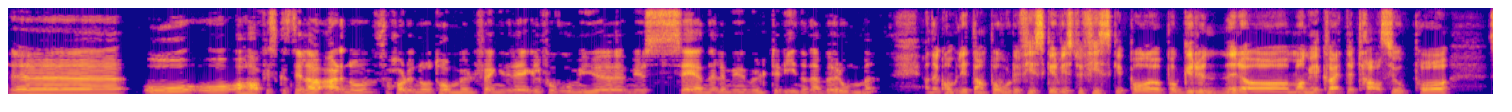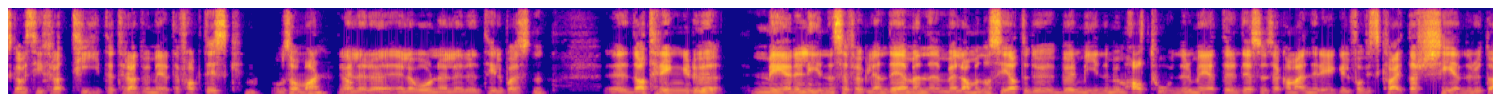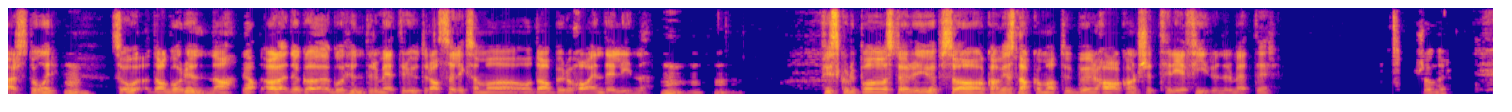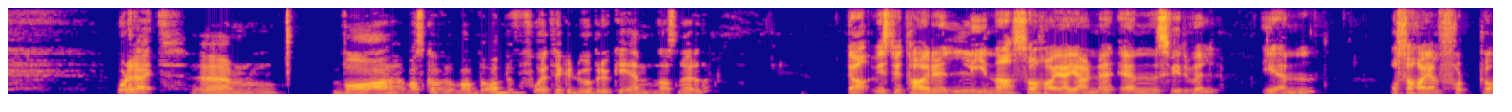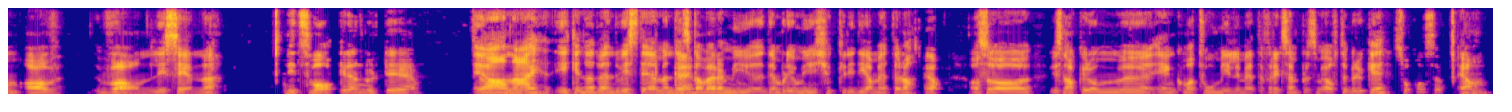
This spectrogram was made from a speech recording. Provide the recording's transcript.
Eh, og, og, og havfiskestilla, har du noen tommelfingerregel for hvor mye, mye sene eller mye multiline den bør romme? Ja, Det kommer litt an på hvor du fisker. Hvis du fisker på, på grunner, og mange kveiter tas jo på skal vi si fra 10 til 30 meter faktisk mm. om sommeren, ja. eller, eller våren eller tidlig på høsten, eh, da trenger du mer line selvfølgelig enn det, men, men la meg nå si at du bør minimum ha 200 meter. Det syns jeg kan være en regel. For hvis kveita skjener ut og er stor, mm. så da går det unna. Ja. Da, det går 100 meter i utrasse, liksom, og, og, da bør du ha en del line. Mm, mm. Fisker du på større dyp, så kan vi snakke om at du bør ha kanskje 300-400 meter. Skjønner. Ålreit. Um, hva, hva, hva, hva, foretrekker du å bruke i enden av snøret, da? Ja, hvis vi tar lina, så har jeg gjerne en svirvel i enden, og så har jeg en fortom av vanlig sene. Litt svakere enn multi... Ja, nei, ikke nødvendigvis det, men okay. det mye, den blir jo mye tjukkere i diameter, da. Ja. Altså, vi snakker om 1,2 millimeter for eksempel, som jeg ofte bruker. Såpass, ja. ja. Mm.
